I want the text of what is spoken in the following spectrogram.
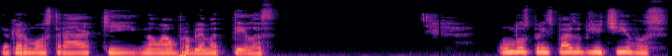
eu quero mostrar que não é um problema tê-las. Um dos principais objetivos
